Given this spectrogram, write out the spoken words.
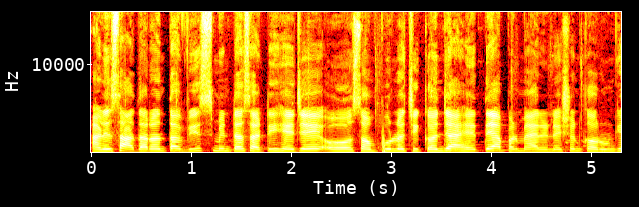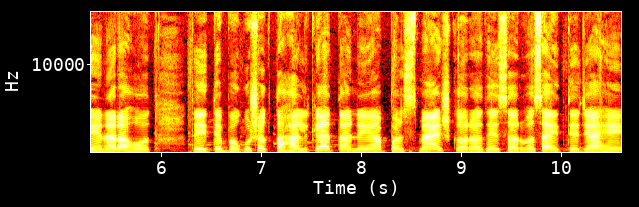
आणि साधारणतः वीस मिनटासाठी हे जे संपूर्ण चिकन जे आहे ते आपण मॅरिनेशन करून घेणार आहोत. तर इथे बघू शकता हलक्या हाताने आपण स्मॅश करत हे सर्व साहित्य जे आहे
